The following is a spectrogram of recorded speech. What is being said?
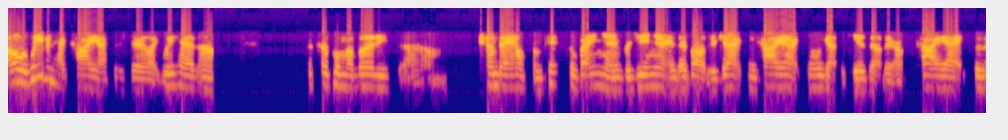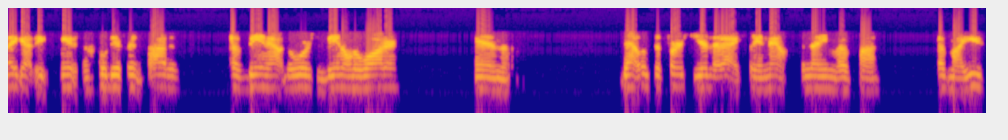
Oh, we even had kayakers there. Like we had um, a couple of my buddies um, come down from Pennsylvania and Virginia, and they brought their Jackson kayaks, and we got the kids out there on kayaks, so they got to experience a whole different side of of being outdoors and being on the water. And that was the first year that I actually announced the name of my of my youth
